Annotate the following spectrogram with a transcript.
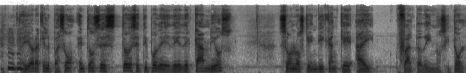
¿Y ahora qué le pasó? Entonces, todo ese tipo de, de- de cambios son los que indican que hay falta de inositol.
